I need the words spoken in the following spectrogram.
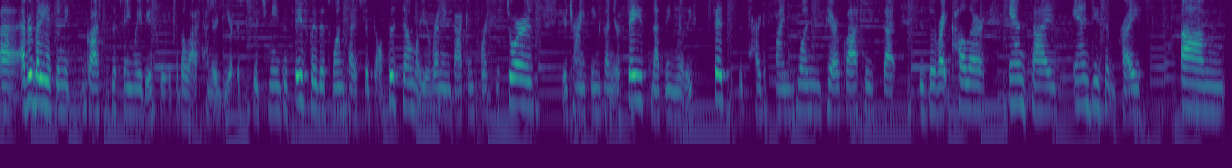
uh, everybody has been making glasses the same way basically for the last hundred years, which means it's basically this one size fits all system where you're running back and forth to stores, you're trying things on your face, nothing really fits. It's hard to find one pair of glasses that is the right color and size and decent price. Um,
